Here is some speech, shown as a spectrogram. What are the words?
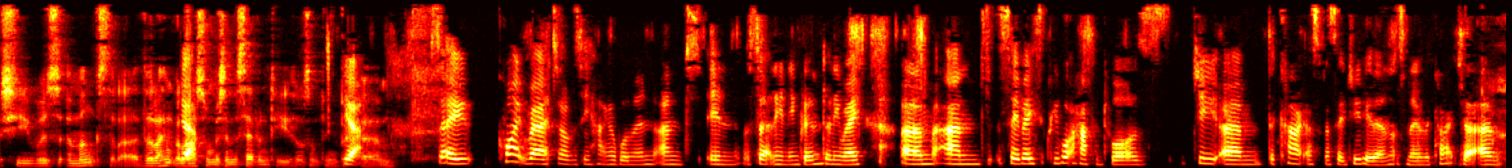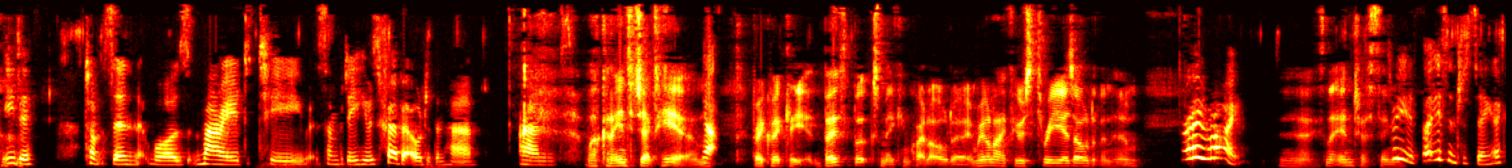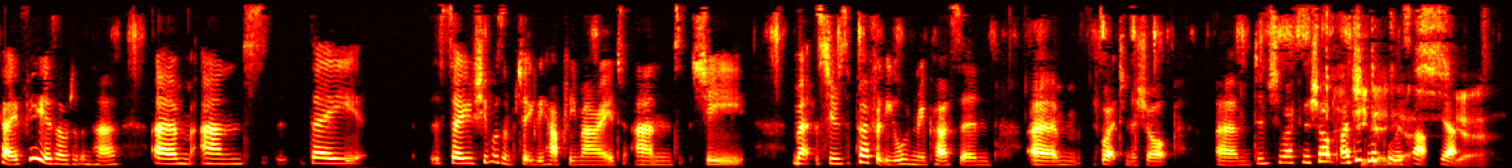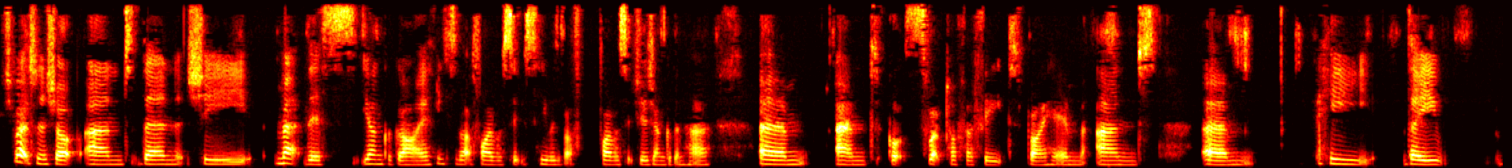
she was amongst the last. I think the Yeah. last one was in the seventies or something. But, Yeah. Um, So quite rare to obviously hang a woman, and in certainly in England anyway. Um, and so basically, what happened was, Ju- um, the character. I was going to say Julia. Then that's the name of the character. Um, Edith Thompson was married to somebody who was a fair bit older than her, and well, can I interject here? Yeah. Very quickly. Both books make him quite a lot older. In real life, he was three years older than him. oh right, Yeah, isn't that interesting? three years. That is interesting. Okay, a few years older than her. Um, and they, so she wasn't particularly happily married, and she met. She was a perfectly ordinary person. Um, worked in a shop. Um, did she work in a shop? I did She look did, all this up. Yeah. yeah. She worked in a shop, and then she met this younger guy. I think he's about five or six. He was about five or six years younger than her, um, and got swept off her feet by him. And um, he, they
